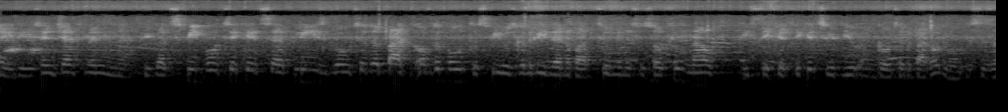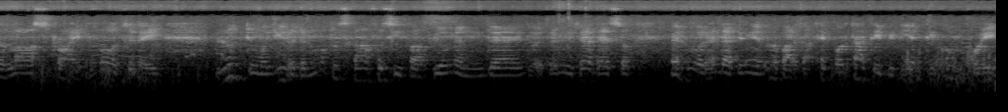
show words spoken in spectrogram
ladies and gentlemen, if you got speedboat tickets, uh, please go to the back of the boat. The speedboat is going to be there in about two minutes or so from now. Please take your tickets with you and go to the back of the boat. This is the last try for today. L'ultimo giro del motoscafo si fa più o meno in due o tre minuti eh, adesso. Per favore andate indietro la barca e portate i biglietti con voi.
